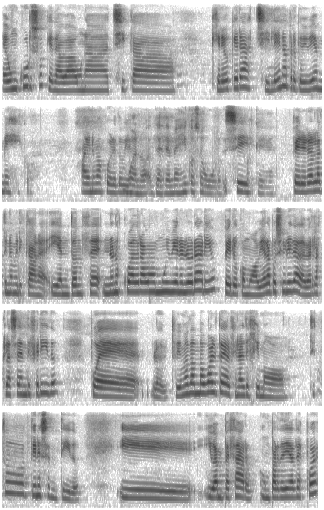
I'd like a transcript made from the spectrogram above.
Es un curso que daba una chica, creo que era chilena, pero que vivía en México. Ay, no me acuerdo bien. Bueno, desde México seguro. Sí. Porque pero era latinoamericana y entonces no nos cuadraba muy bien el horario, pero como había la posibilidad de ver las clases en diferido, pues lo estuvimos dando vueltas y al final dijimos, esto tiene sentido. Y iba a empezar un par de días después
